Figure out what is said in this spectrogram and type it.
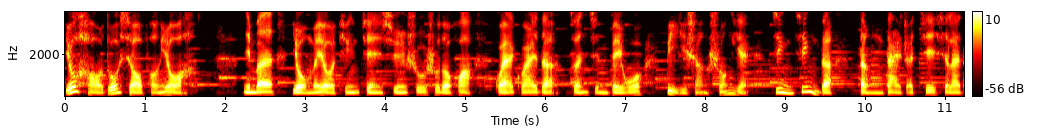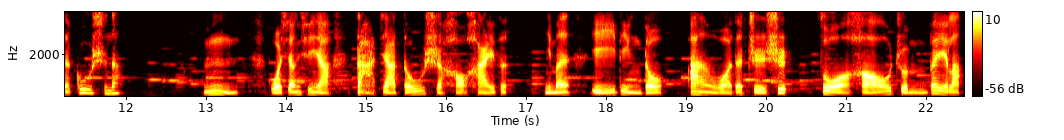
有好多小朋友啊！你们有没有听建勋叔叔的话，乖乖的钻进被窝，闭上双眼，静静的等待着接下来的故事呢？嗯，我相信呀，大家都是好孩子。你们一定都按我的指示做好准备了。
